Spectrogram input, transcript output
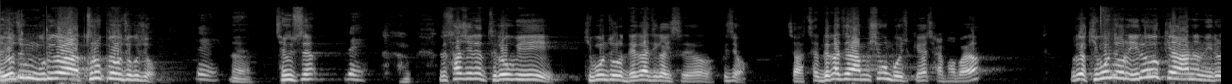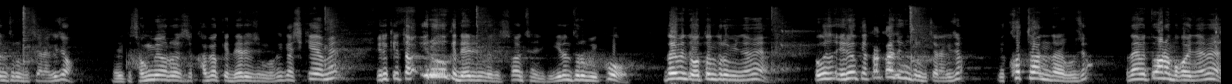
자, 요즘 우리가 드롭 배우죠, 그죠? 네. 네. 재밌어요? 네. 근데 사실은 드롭이 기본적으로 네 가지가 있어요. 그죠? 자, 제가 네 가지 한번 시범 보여줄게요. 잘 봐봐요. 우리가 기본적으로 이렇게 하는 이런 드롭 있잖아요. 그죠? 이렇게 정면으로 해서 가볍게 내려주는 거. 그러니까 쉽게 하면 이렇게 딱 이렇게 내리는 거죠. 천천히. 이런 드롭이 있고, 그 다음에 또 어떤 드롭이 있냐면, 여기서 이렇게 깎아주는 드롭 있잖아요. 그죠? 이 커트 한다고 그죠? 그 다음에 또 하나 뭐가 있냐면,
